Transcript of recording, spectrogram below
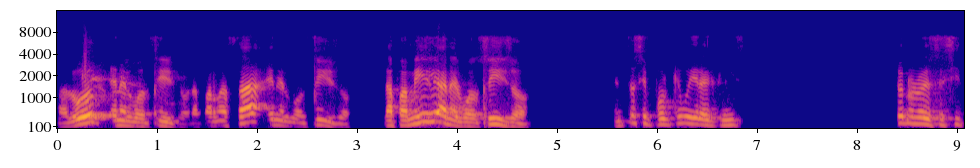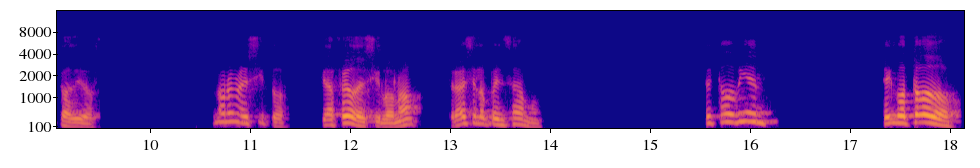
salud en el bolsillo, la parnasá en el bolsillo, la familia en el bolsillo. Entonces, ¿por qué voy a ir al Cristo? Yo no necesito a Dios. No lo necesito. Queda feo decirlo, ¿no? Pero a veces lo pensamos. Estoy todo bien. Tengo todo.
